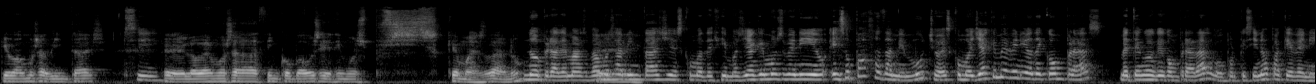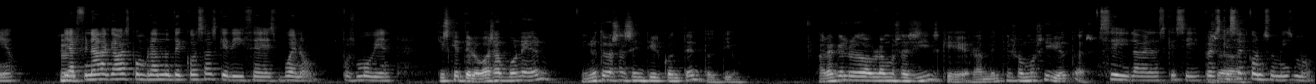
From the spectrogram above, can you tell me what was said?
que vamos a vintage Sí. eh, lo vemos a cinco pavos y decimos pues qué más da no No, pero además vamos a Eh. vintage y es como decimos, ya que hemos venido, eso pasa también mucho, es como ya que me he venido de compras, me tengo que comprar algo, porque si no, ¿para qué he venido? Hmm. Y al final acabas comprándote cosas que dices, bueno, pues muy bien. Y es que te lo vas a poner y no te vas a sentir contento, tío. Ahora que lo hablamos así, es que realmente somos idiotas. Sí, la verdad es que sí, pero O es que es el consumismo.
